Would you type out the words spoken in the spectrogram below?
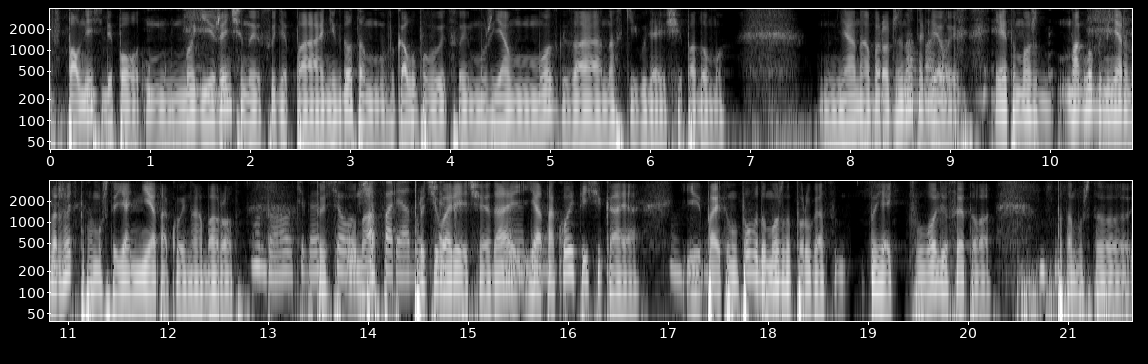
Вполне себе повод. Многие женщины, судя по анекдотам, выколупывают своим мужьям мозг за носки, гуляющие по дому. У меня, наоборот, жена так Наоборот. делает. И это может, могло бы меня раздражать, потому что я не такой, наоборот. Ну да, у тебя То все у нас порядок. противоречие, да? Да, я да. такой, ты сякая. И по этому поводу можно поругаться. Ну, я лолю с этого, потому что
